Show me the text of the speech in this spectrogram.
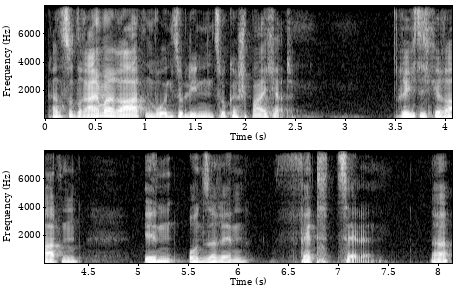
kannst du dreimal raten, wo Insulin den Zucker speichert. Richtig geraten, in unseren Fettzellen. Ja?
